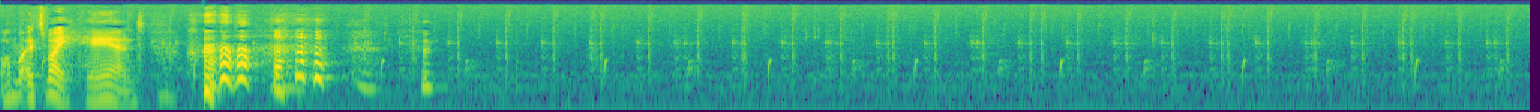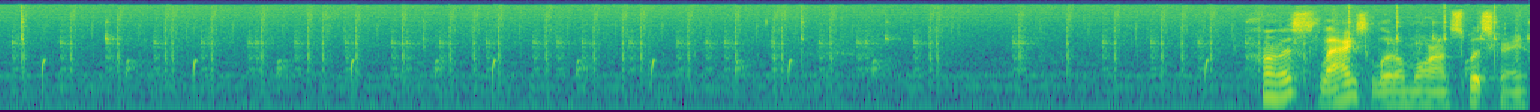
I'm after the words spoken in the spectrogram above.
Oh my! It's my hand. Oh, this lags a little more on split screen.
